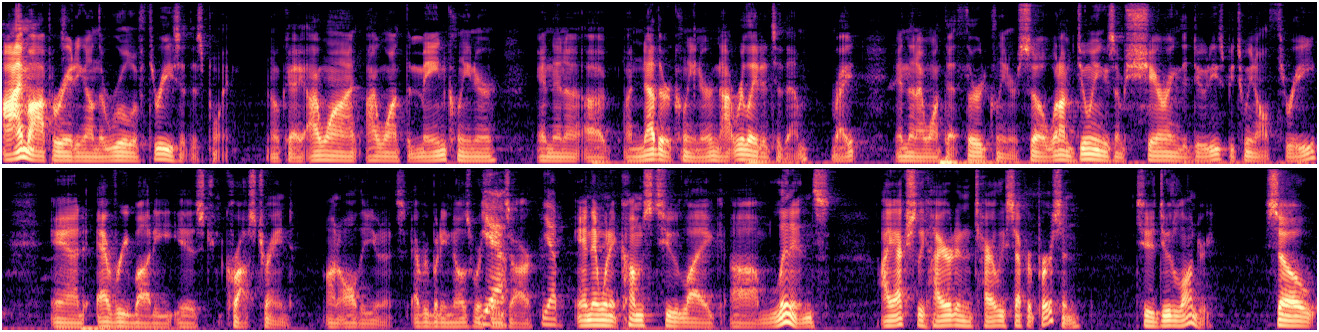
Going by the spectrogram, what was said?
I'm operating on the rule of threes at this point. Okay, I want I want the main cleaner and then a, a another cleaner not related to them, right? And then I want that third cleaner. So what I'm doing is I'm sharing the duties between all three, and everybody is cross trained on all the units. Everybody knows where Yeah. things are. Yep. And then when it comes to like um, linens, I actually hired an entirely separate person to do the laundry. So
